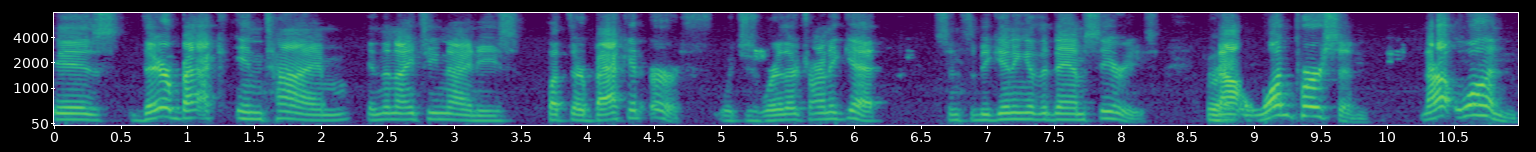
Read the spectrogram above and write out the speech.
is they're back in time in the 1990s, but they're back at Earth, which is where they're trying to get since the beginning of the damn series. Right. Not one person, not one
